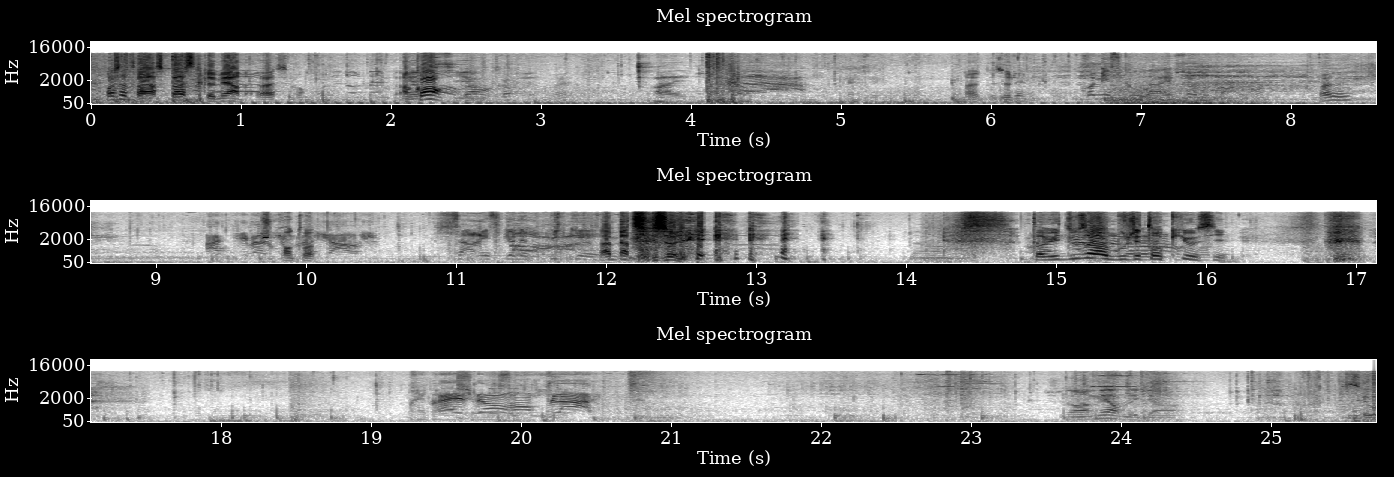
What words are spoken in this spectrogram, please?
Pourquoi ça traverse pas cette merde Ouais, c'est bon. Encore Encore, encore Ouais. Ah, désolé. mais- Premier secours. Ça arrive sur le. Ouais, ouais. Je prends toi. Ça risque de piquer. Ah merde, désolé T'as mis 12 ans à bouger ton cul aussi. Préparation des aiguilles. Je suis dans la merde, les gars. C'est où?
